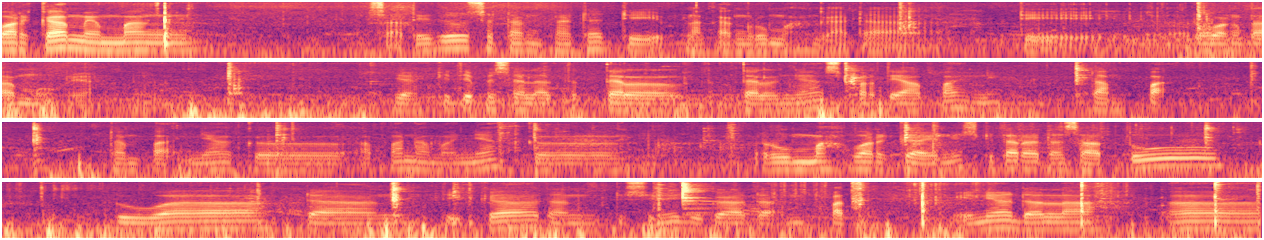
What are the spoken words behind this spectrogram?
warga memang saat itu sedang berada di belakang rumah nggak ada di ruang tamu ya. Ya kita bisa lihat detail detailnya seperti apa ini. Dampak dampaknya ke apa namanya ke rumah warga ini sekitar ada satu dua dan tiga dan di sini juga ada empat. Ini adalah eh,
